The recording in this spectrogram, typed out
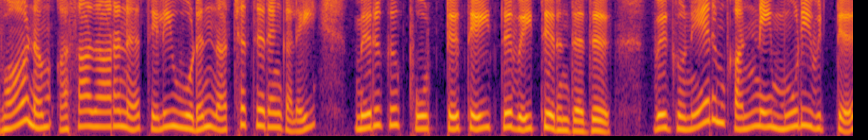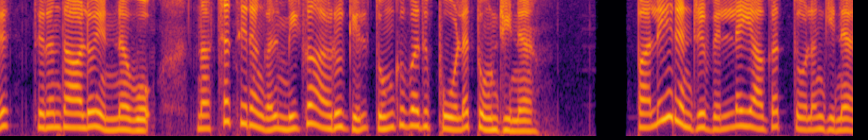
வானம் அசாதாரண தெளிவுடன் நட்சத்திரங்களை மெருகு போட்டு தேய்த்து வைத்திருந்தது. வெகு நேரம் கண்ணை மூடிவிட்டு திறந்தாலோ என்னவோ. நட்சத்திரங்கள் மிக அருகில் தொங்குவது போல தோன்றின. பளீரென்று வெள்ளையாகத் தொடங்கின.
